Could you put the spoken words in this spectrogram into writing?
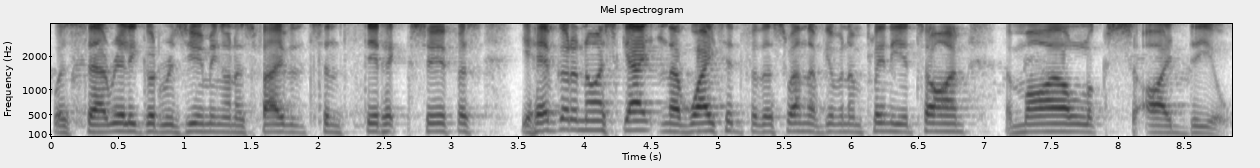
was uh, really good, resuming on his favourite synthetic surface. You have got a nice gate, and they've waited for this one. They've given him plenty of time. A mile looks ideal.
